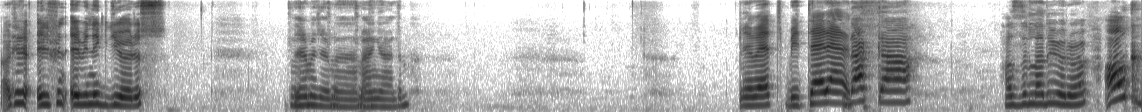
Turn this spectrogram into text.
Arkadaşlar Elif'in evine gidiyoruz. Veremeyeceğim ha, ben geldim. Evet Bir bitirelim. dakika. Hazırlanıyorum. Al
